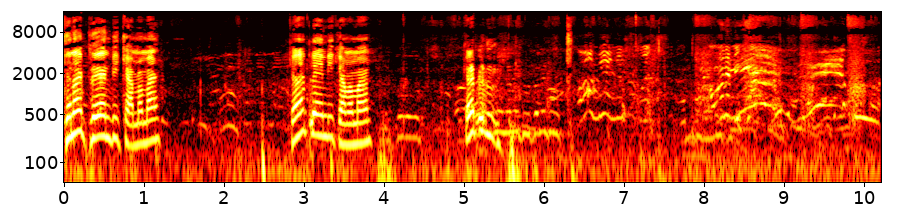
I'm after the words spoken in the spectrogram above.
Can I play and be cameraman? Can I play and be cameraman? Can I play? I want to be careful.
